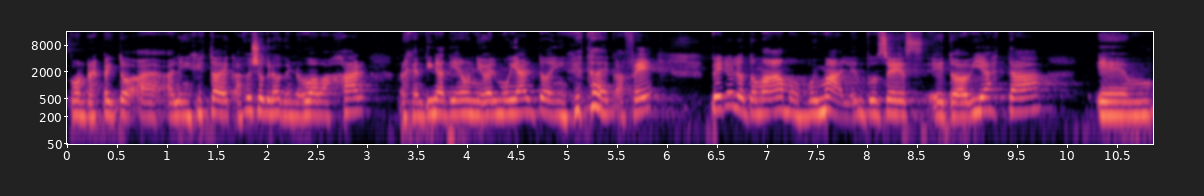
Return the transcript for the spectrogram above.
con respecto a, la ingesta de café, yo creo que no va a bajar. Argentina tiene un nivel muy alto de ingesta de café, pero lo tomábamos muy mal. Entonces, eh, todavía está em,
